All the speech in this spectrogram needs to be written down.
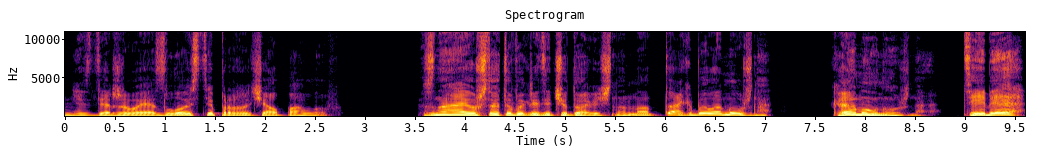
Не сдерживая злости, прорычал Павлов. «Знаю, что это выглядит чудовищно, но так было нужно. Кому нужно? Тебе?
